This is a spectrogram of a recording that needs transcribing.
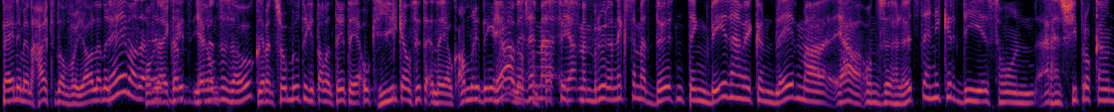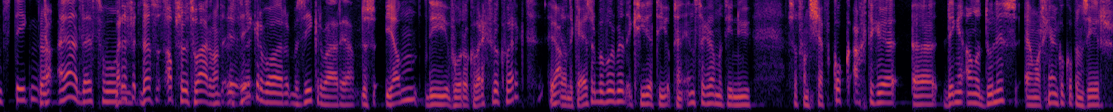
pijn in mijn hart dan voor jou, Lennart. Nee, nee, maar dat- Omdat ik dat- weet, jij bent, ons is dat ook. jij bent zo multigetalenteerd dat jij ook hier kan zitten en dat jij ook andere dingen kan. Ja, en dat is zijn met, fantastisch. ja, mijn broer en ik zijn met duizend dingen bezig en wij kunnen blijven. Maar ja, onze geluidstechnieker die is gewoon ergens chiprok aan het steken. Ja, ja dat is gewoon... Maar dat, is- dat is absoluut waar. Want, eh, zeker waar, zeker waar, ja. Dus Jan, die voor Rock Werchter ook werkt, Ja. Jan de Keizer bijvoorbeeld, ik zie dat hij op zijn Instagram dat hij nu een soort van chef-kok-achtige eh, dingen aan het doen is en waarschijnlijk ook op een zeer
